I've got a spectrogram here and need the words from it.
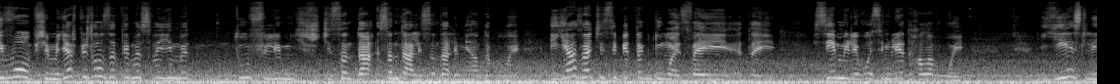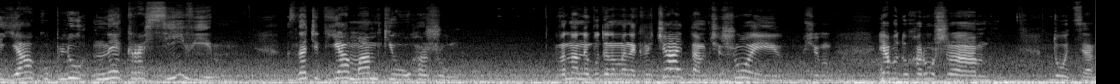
І в общем, я ж пішла за тими своїми туфлями чи санда... сандалі, сандалі мені треба були. І я, значить, собі так думаю, своей этой 7 или 8 лет головой. Если я куплю некрасиві, значить я мамки угожу. Вона не буде на мене кричати там чи що, і в общем, я буду хороша доця.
